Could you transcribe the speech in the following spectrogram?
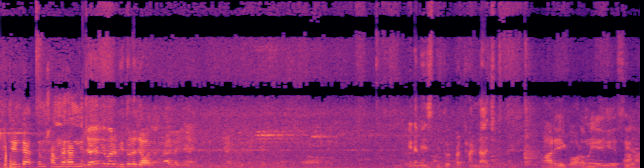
কিচেনটা একদম সামনাসামনি। যাই এবার ভিতরে যাওয়া যাক। এটা বেশ ভিতরটা ঠান্ডা আছে। আর এই গরমে এই এসি আহা,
